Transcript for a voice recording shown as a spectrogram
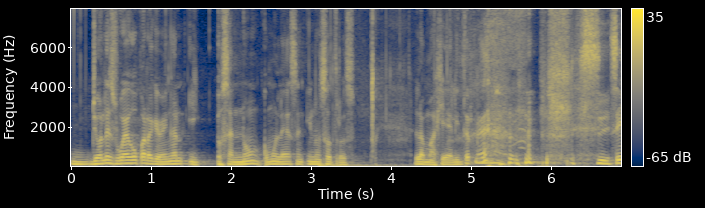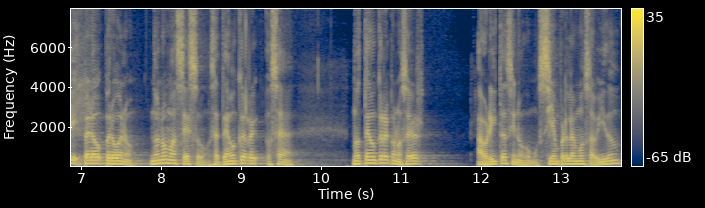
yo les ruego para que vengan y, o sea, no, ¿cómo le hacen? Y nosotros, la magia del internet. Sí. sí, pero, pero bueno, no nomás eso. O sea, tengo que, o sea, no tengo que reconocer ahorita, sino como siempre lo hemos sabido,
